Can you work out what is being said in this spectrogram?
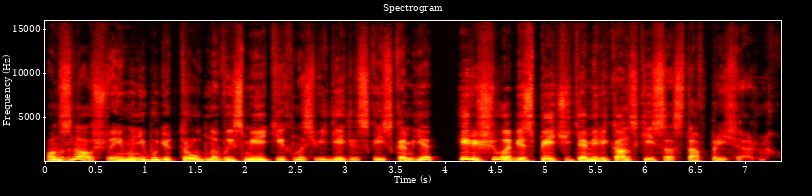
Он знал, что ему не будет трудно высмеять их на свидетельской скамье и решил обеспечить американский состав присяжных.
